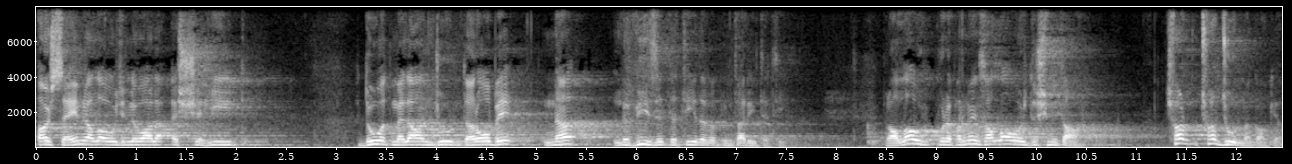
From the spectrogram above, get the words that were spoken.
është se emri i Allahut xhel-le ve ala esh-shehid Duhet me lanë gjurmë te robi në lëvizjet e tij dhe veprimtaritë e tij. Pra Allahu, kur e përmen se Allahu është dëshmitar, çfarë, çfarë gjurme ka kjo?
